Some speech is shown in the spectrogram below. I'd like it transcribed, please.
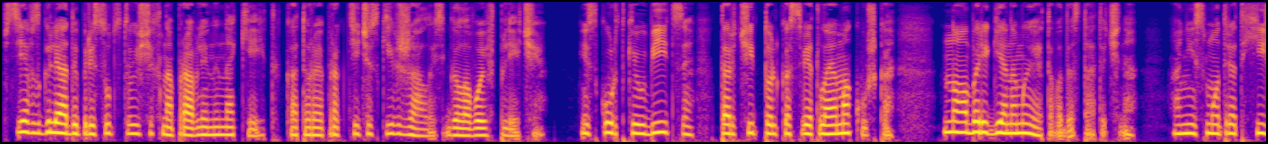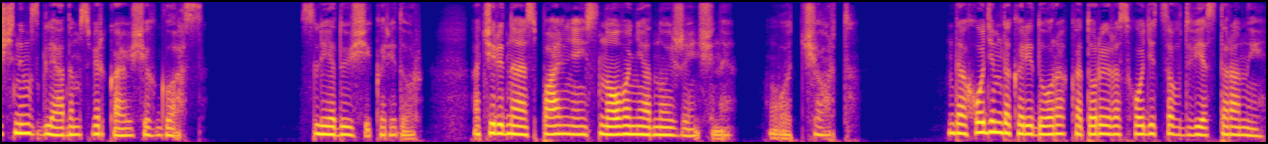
Все взгляды присутствующих направлены на Кейт, которая практически вжалась головой в плечи. Из куртки убийцы торчит только светлая макушка — но аборигенам и этого достаточно. Они смотрят хищным взглядом сверкающих глаз. Следующий коридор. Очередная спальня и снова ни одной женщины. Вот чёрт. Доходим до коридора, который расходится в две стороны.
